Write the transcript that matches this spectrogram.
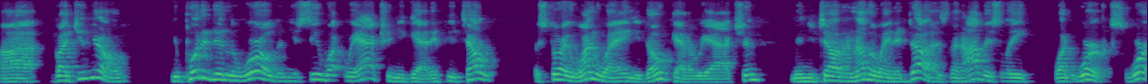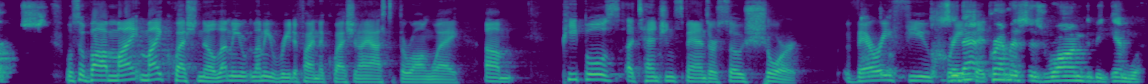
Uh, but you, you know, you put it in the world and you see what reaction you get. If you tell a story one way and you don't get a reaction, then you tell it another way and it does. Then obviously what works works. Well, so Bob, my my question though, let me let me redefine the question. I asked it the wrong way. Um, people's attention spans are so short. Very few create that, that premise is wrong to begin with.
